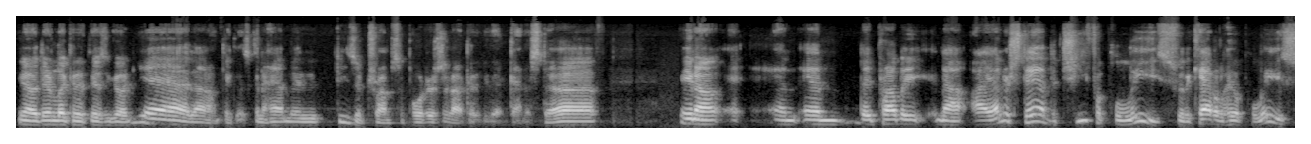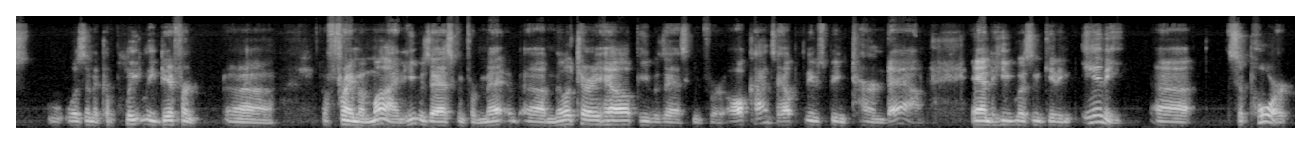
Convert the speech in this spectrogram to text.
you know, they're looking at this and going, yeah, I don't think that's going to happen. These are Trump supporters. They're not going to do that kind of stuff. You know, and and they probably now I understand the chief of police for the Capitol Hill Police was in a completely different uh, frame of mind. He was asking for me, uh, military help. He was asking for all kinds of help. He was being turned down, and he wasn't getting any uh, support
